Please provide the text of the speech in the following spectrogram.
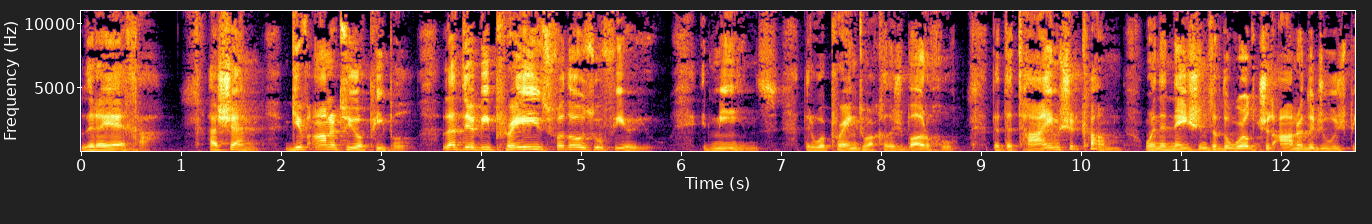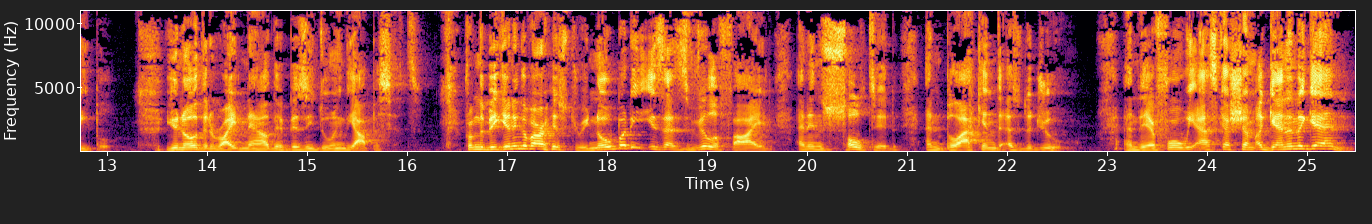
l'reyecha. Hashem, give honor to your people. Let there be praise for those who fear you. It means that we're praying to HaKadosh Baruch Hu that the time should come when the nations of the world should honor the Jewish people. You know that right now they're busy doing the opposite. From the beginning of our history, nobody is as vilified and insulted and blackened as the Jew. And therefore we ask Hashem again and again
